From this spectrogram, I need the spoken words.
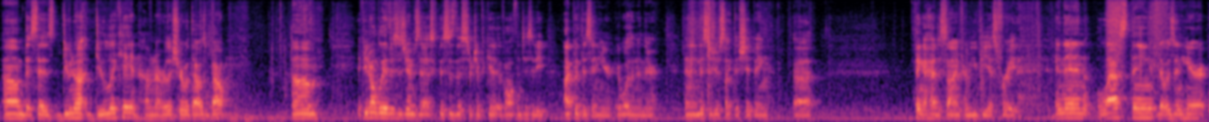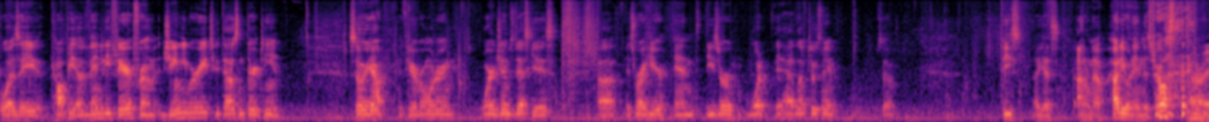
um, that says "Do not duplicate." And I'm not really sure what that was about. Um, if you don't believe this is Jim's desk, this is the certificate of authenticity. I put this in here. It wasn't in there. And then this is just like the shipping uh, thing I had to sign from UPS Freight. And then last thing that was in here was a copy of Vanity Fair from January 2013. So yeah, if you're ever wondering where Jim's desk is, uh, it's right here, and these are what it had left to its name. So, peace, I guess. I don't know. How do you want to end this, Charles? All right.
